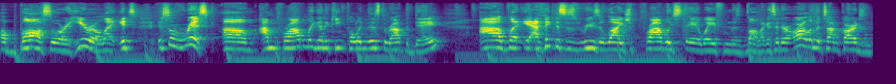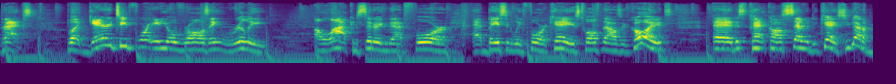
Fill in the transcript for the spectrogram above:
a boss or a hero. Like it's it's a risk. Um, I'm probably gonna keep pulling this throughout the day. Uh, but yeah, I think this is the reason why you should probably stay away from this bump. Like I said, there are limited time cards and packs, but guaranteed 480 overalls ain't really a lot considering that four at basically 4K is 12,000 coins and this pack costs 70K. So you got to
